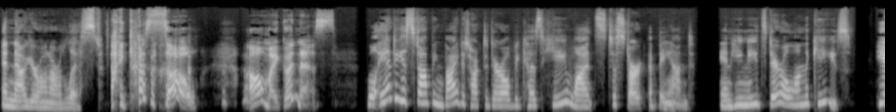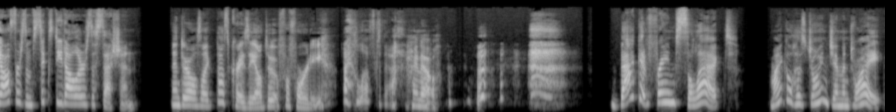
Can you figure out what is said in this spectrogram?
And now you're on our list. I guess so. oh my goodness. Well, Andy is stopping by to talk to Daryl because he wants to start a band and he needs Daryl on the keys. He offers him $60 a session. And Daryl's like, that's crazy. I'll do it for 40. I loved that. I know. Back at Frame Select, Michael has joined Jim and Dwight.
